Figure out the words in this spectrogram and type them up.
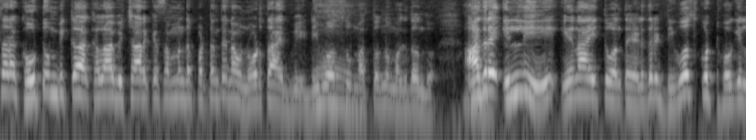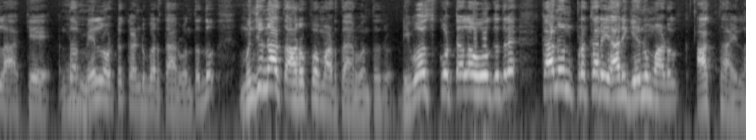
ತರ ಕೌಟುಂಬಿಕ ಕಲಾ ವಿಚಾರಕ್ಕೆ ಸಂಬಂಧಪಟ್ಟಂತೆ ನಾವು ನೋಡ್ತಾ ಇದ್ವಿ. ಡಿವೋರ್ಸ್ ಮತ್ತೊಂದು ಮಗದೊಂದು. ಆದ್ರೆ ಇಲ್ಲಿ ಏನಾಯ್ತು ಅಂತ ಹೇಳಿದ್ರೆ ಡಿವೋರ್ಸ್ ಕೊಟ್ಟು ಹೋಗಿಲ್ಲ ಆಕೆ ಅಂತ ಮೇಲ್ನೋಟಕ್ಕೆ ಕಂಡು ಬರ್ತಾ ಇರುವಂತದ್ದು ಮಂಜುನಾಥ್ ಆರೋಪ ಮಾಡ್ತಾ ಇರುವಂತದ್ದು ಡಿವೋರ್ಸ್ ಕೊಟ್ಟೆಲ್ಲ ಹೋಗಿದ್ರೆ ಕಾನೂನು ಪ್ರಕಾರ ಯಾರಿಗೇನು ಮಾಡೋಕ್ ಆಗ್ತಾ ಇಲ್ಲ.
